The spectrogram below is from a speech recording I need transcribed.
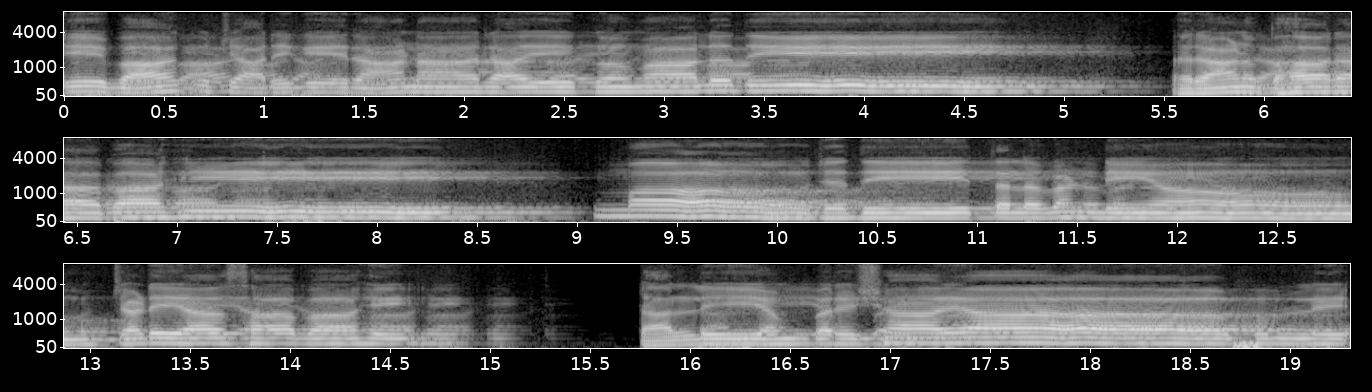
ਇਹ ਵਾਕ ਉਚਾਰੇ ਗਏ, ਰਾਣਾ ਰਾਏ ਕਮਾਲ ਦੀ ਰਣ ਭਾਰਾ ਬਾਹੀ ਮੌਜ ਦੀ ਤਲਵੰਡੀਆਂ ਚੜਿਆ ਸਾਬਾਹੀ ਟਾਲੀ ਅੰਬਰ ਛਾਇਆ ਫੁੱਲੇ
